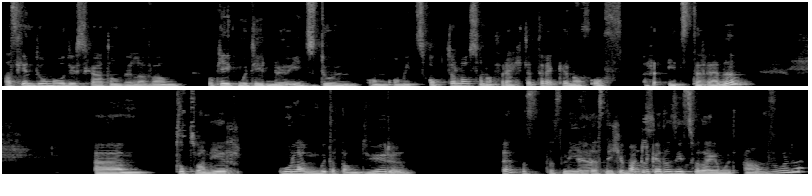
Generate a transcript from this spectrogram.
Als je in doelmodus gaat omwille van oké, ik moet hier nu iets doen om, om iets op te lossen of recht te trekken of, of iets te redden. Ehm, tot wanneer, hoe lang moet dat dan duren? Hè? Dat, is, dat, is niet, Ja, dat is niet gemakkelijk, dat is iets wat je moet aanvoelen.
